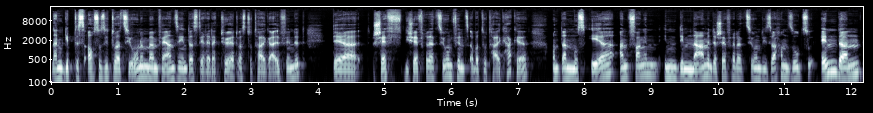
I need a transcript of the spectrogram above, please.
dann gibt es auch so Situationen beim Fernsehen, dass der Redakteur etwas total geil findet, der Chef, die Chefredaktion findet es aber total kacke und dann muss er anfangen, in dem Namen der Chefredaktion die Sachen so zu ändern,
